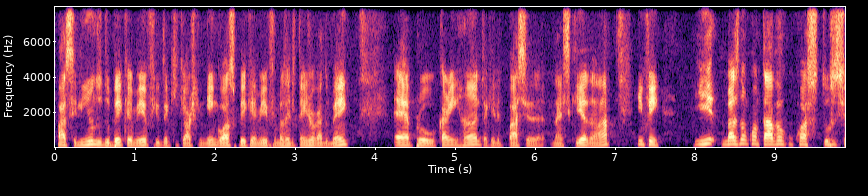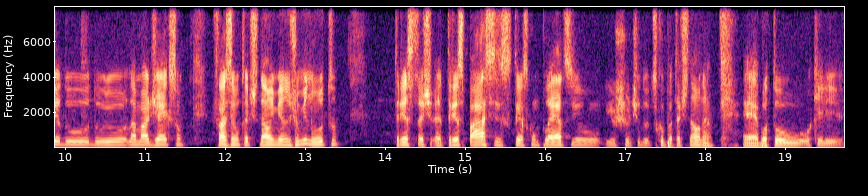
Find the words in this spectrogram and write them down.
passe lindo do Baker Mayfield aqui, que eu acho que ninguém gosta do Baker Mayfield, mas ele tem jogado bem, é, para o Kareem Hunt, aquele passe na esquerda lá, enfim, e, mas não contava com a astúcia do, do Lamar Jackson fazer um touchdown em menos de um minuto, três, eh, três passes, três completos e o, e o chute do. Desculpa, touchdown, né? É, botou o, aquele.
